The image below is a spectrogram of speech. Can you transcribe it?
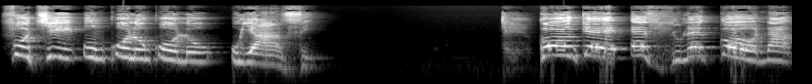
futhi uNkulunkulu uyazi. Konke esidlule kona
